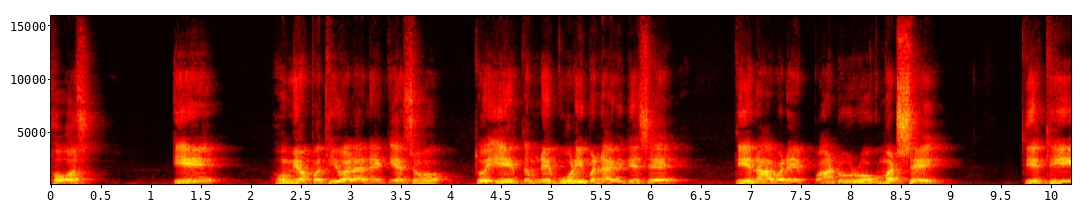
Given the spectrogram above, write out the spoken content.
ફોસ. એ હોમિયોપથીવાળાને કહેશો તો એ તમને ગોળી બનાવી દેશે. તેના વડે પાંડુ રોગ મટશે. તેથી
